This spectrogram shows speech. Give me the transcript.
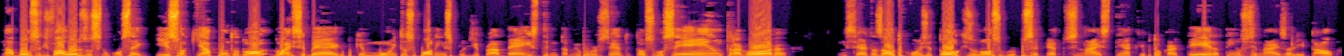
Na bolsa de valores você não consegue. Isso aqui é a ponta do, do iceberg, porque muitas podem explodir para 10, 30 mil por cento. Então, se você entra agora, em certas altcoins e tokens. O nosso grupo secreto de sinais tem a criptocarteira, tem os sinais ali e tal.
